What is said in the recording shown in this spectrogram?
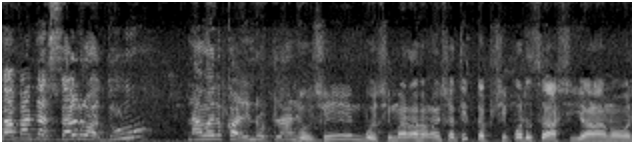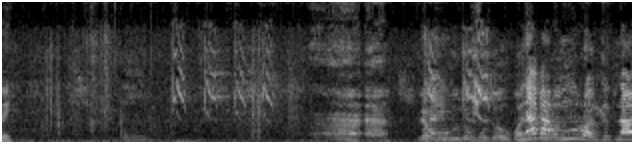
બાપા દસલ રોધું? ના હોય તો કરીને રોટલા ને બોસી બોસી મારા હણ સતી તપસી પડશે આ શિયાળાનો વળી. હું તો હું જઉં પાછું ના બાપા હું રોધું ના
